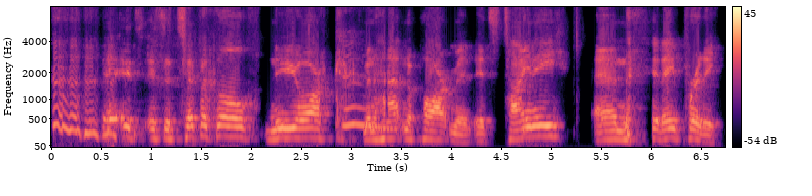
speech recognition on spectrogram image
it's it's a typical New York Manhattan apartment. It's tiny and it ain't pretty.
